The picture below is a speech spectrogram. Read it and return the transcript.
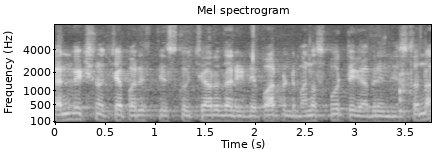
కన్విక్షన్ వచ్చే పరిస్థితి తీసుకొచ్చారు. దానికి డిపార్ట్మెంట్ మనస్ఫూర్తిగా అభినందిస్తున్నా.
